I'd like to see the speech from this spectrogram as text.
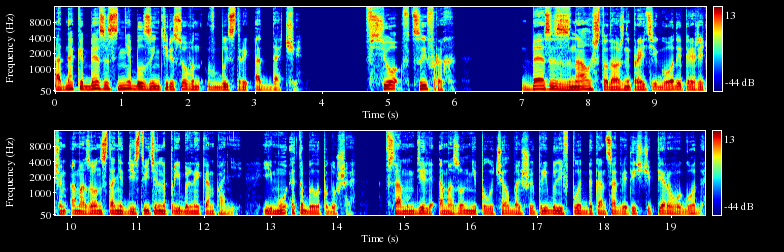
Однако Безос не был заинтересован в быстрой отдаче. Все в цифрах – Безос знал, что должны пройти годы, прежде чем Amazon станет действительно прибыльной компанией, и ему это было по душе. В самом деле, Amazon не получал большой прибыли вплоть до конца 2001 года,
